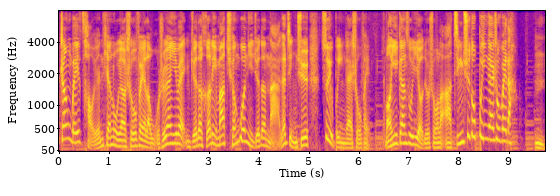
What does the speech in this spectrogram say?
张北草原天路要收费了，五十元一位，你觉得合理吗？全国你觉得哪个景区最不应该收费？网易甘肃一友就说了啊，景区都不应该收费的。嗯，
